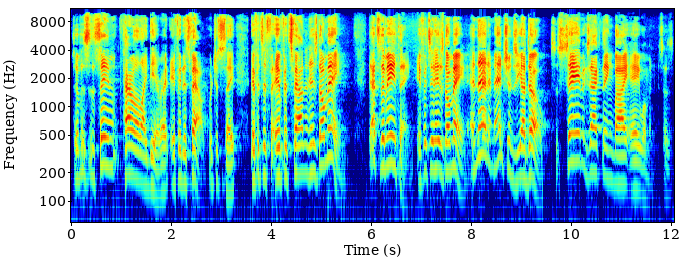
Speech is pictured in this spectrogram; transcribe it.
So if it's the same parallel idea, right? If it is found, which is to say, if it's if it's found in his domain, that's the main thing. If it's in his domain, and then it mentions yado. It's the same exact thing by a woman. It says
